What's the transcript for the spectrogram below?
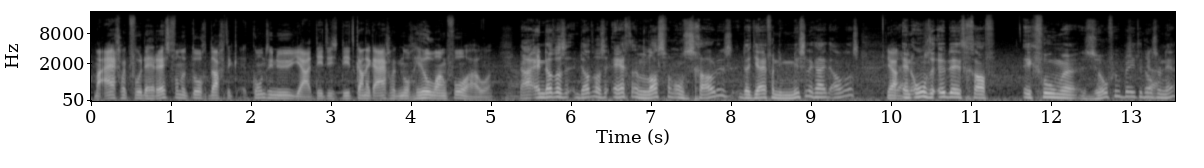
Maar eigenlijk voor de rest van de tocht dacht ik continu, ja, dit, is, dit kan ik eigenlijk nog heel lang volhouden. Nou, en dat was, dat was echt een last van onze schouders. Dat jij van die misselijkheid af was. Ja. En onze update gaf, ik voel me zoveel beter dan Ja. zo net.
